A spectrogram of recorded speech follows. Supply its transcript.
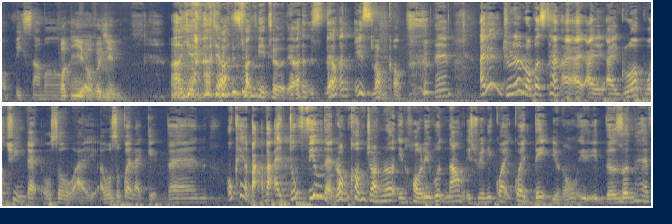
of Big Summer. Forty year old virgin. Uh, yeah, that one is funny too. That one is, that one is rom com. Then I think Julia Roberts' time, I, I, I, I grew up watching that also. I, I also quite like it. Then okay, but but I do feel that rom com genre in Hollywood now is really quite quite dead. You know, it, it doesn't have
